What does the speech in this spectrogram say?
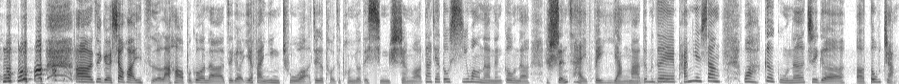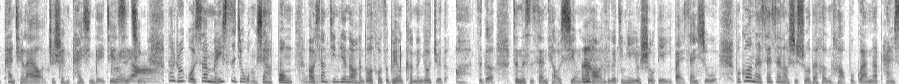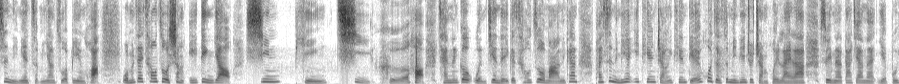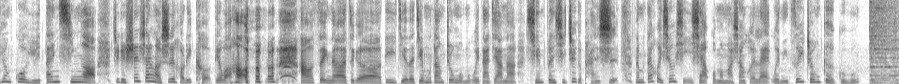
啊，这个笑话一则了哈。不过呢，这个也反映出啊，这个投资朋友的心声啊，大家都希望呢，能够呢神采飞扬嘛，对不对？盘面上哇，个股呢，这个呃都涨，看起来哦，就是很开心的一件事情。那如果是没事就往下崩，哦，像今天呢，很多投资朋友可能又觉得啊，这个真的是三条线了哈。这个今天又收跌一百三十五。不过呢，珊珊老师说的很好，不管呢盘市里面怎么样做变化，我们在操作上一定要心。平气和哈，才能够稳健的一个操作嘛。你看盘市里面一天涨一天跌，或者是明天就涨回来啦。所以呢，大家呢也不用过于担心哦。这个珊珊老师好利口对吧？哈，好，所以呢，这个第一节的节目当中，我们为大家呢先分析这个盘势。那么待会休息一下，我们马上回来为您追踪个股。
